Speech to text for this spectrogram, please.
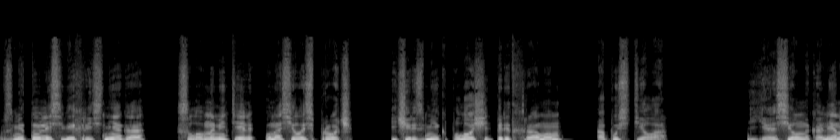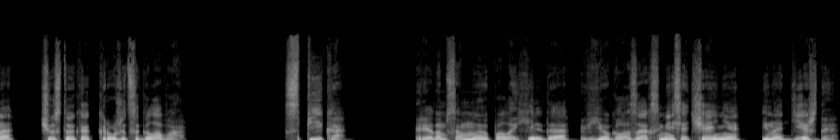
Взметнулись вихри снега, словно метель уносилась прочь, и через миг площадь перед храмом опустела. Я сел на колено, чувствуя, как кружится голова. «Спика!» Рядом со мной упала Хильда, в ее глазах смесь отчаяния и надежды,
